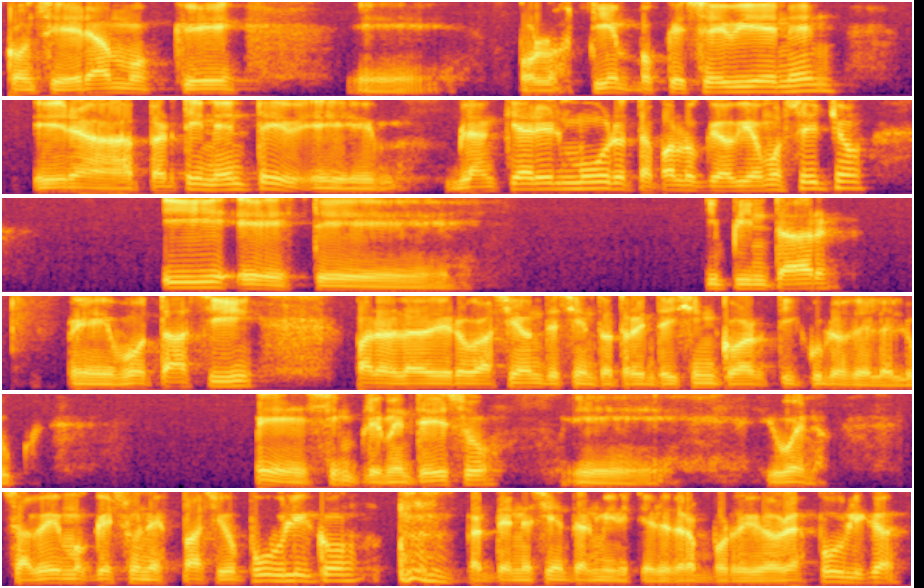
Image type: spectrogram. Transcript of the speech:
consideramos que eh, por los tiempos que se vienen era pertinente eh, blanquear el muro, tapar lo que habíamos hecho y este y pintar eh, para la derogación de 135 artículos de la LUC. Eh, simplemente eso. y bueno, sabemos que es un espacio público perteneciente al Ministerio de Transporte y Obras Públicas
